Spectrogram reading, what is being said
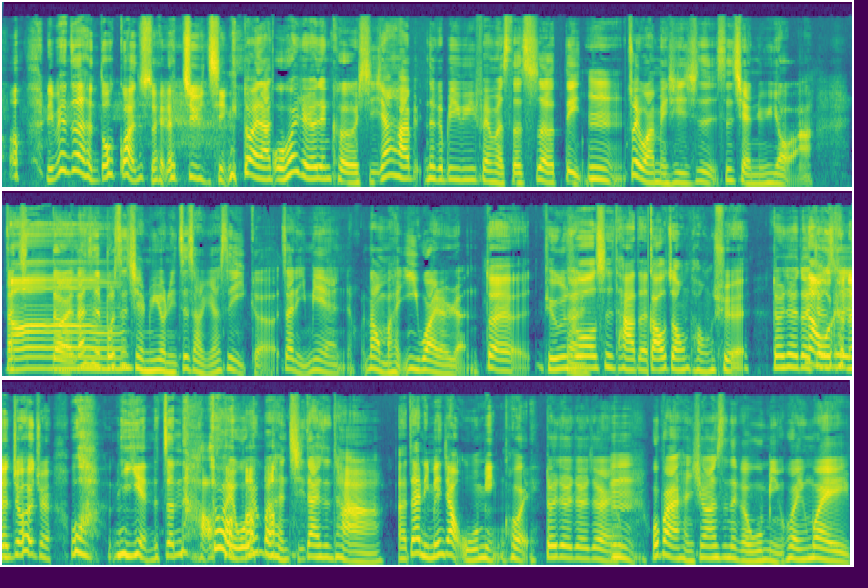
里面真的很多灌水的剧情。对啊，我会觉得有点可惜，像他那个 BB Famous 的设定，嗯，最完美其实是是前女友啊。但是、哦、对，但是不是前女友，你至少也要是一个在里面让我们很意外的人。对，比如说是他的高中同学。对对对，那我可能就会觉得、就是、哇，你演的真好。对，我原本很期待是他，呃，在里面叫吴敏慧。对对对对，嗯，我本来很希望是那个吴敏慧，因为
